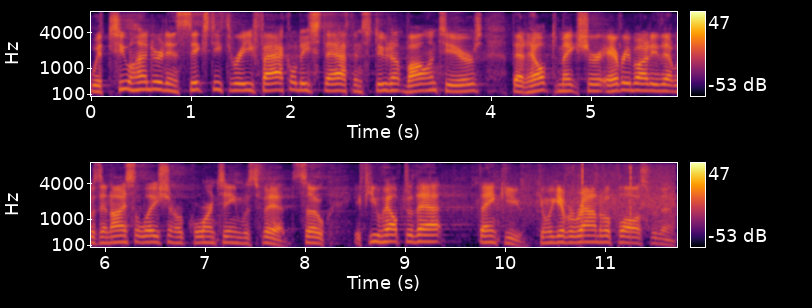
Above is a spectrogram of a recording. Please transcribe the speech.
with 263 faculty, staff, and student volunteers that helped make sure everybody that was in isolation or quarantine was fed. So if you helped with that, thank you. Can we give a round of applause for them?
